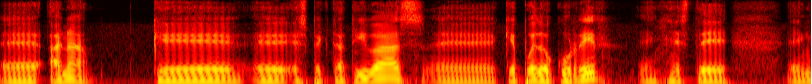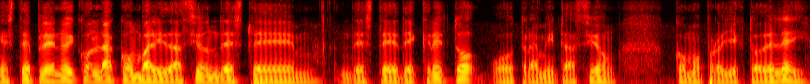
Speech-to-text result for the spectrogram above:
Eh, Ana, ¿qué eh, expectativas, eh, qué puede ocurrir en este en este pleno y con la convalidación de este de este decreto o tramitación como proyecto de ley?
